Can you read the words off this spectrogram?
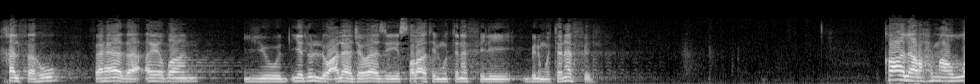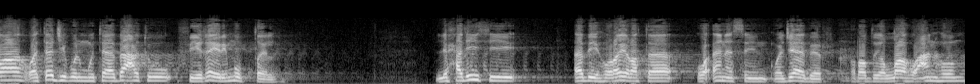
خلفه فهذا أيضا يدل على جواز صلاة المتنفل بالمتنفل. قال رحمه الله وتجب المتابعة في غير مبطل لحديث أبي هريرة وأنس وجابر رضي الله عنهم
